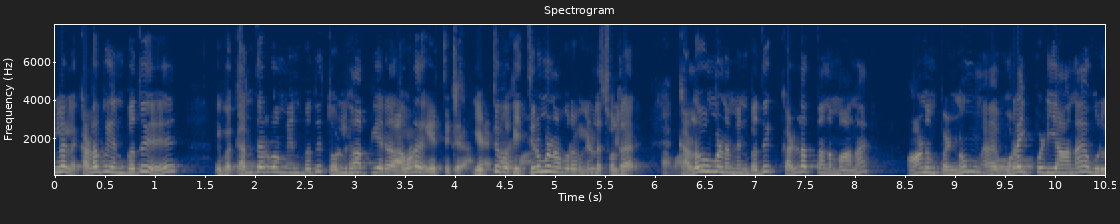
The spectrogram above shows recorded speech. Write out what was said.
இல்லை இல்லை. களவு என்பது இப்போ கந்தர்வம் என்பது தொல்காப்பியர் அதோட எட்டு வகை திருமண உறவுகள்ல சொல்றாரு. களவு மணம் என்பது கள்ளத்தனமான ஆணும் பெண்ணும் முறைப்படியான ஒரு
